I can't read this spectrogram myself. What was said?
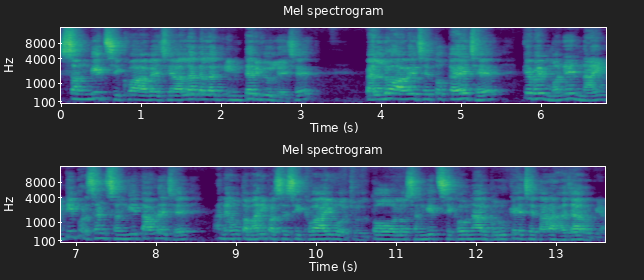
સંગીત શીખવા આવે છે અલગ અલગ ઇન્ટરવ્યુ લે છે. પહેલો આવે છે તો કહે છે કે ભાઈ મને નાઇન્ટી પર્સન્ટ સંગીત આવડે છે અને હું તમારી પાસે શીખવા આવ્યો છું. તો ઓલો સંગીત શીખવનાર ગુરુ કહે છે, તારા હજાર રૂપિયા.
